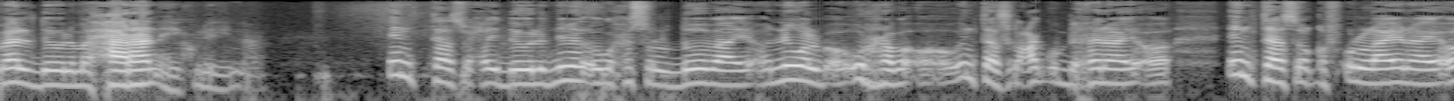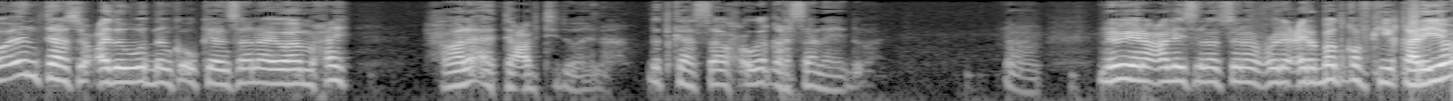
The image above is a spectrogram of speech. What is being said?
maal dowla ma xaaraan ay kuleeyihin intaas waxay dowladnimada uga xusul duubayo oo nin walba oo u rabo oo intaas lacag u bixinayo oo intaasoo qof u laaynayo oo intaasoo cadow waddanka u keensanayo waa maxay? Xoole aad tacabtid waay nacam dadkaasaa wax uga qarsa lahayd waay. nacam nabigana caleyhi salatu salaam wuxuu li cirbad qofkii qariyo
